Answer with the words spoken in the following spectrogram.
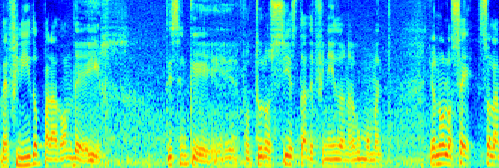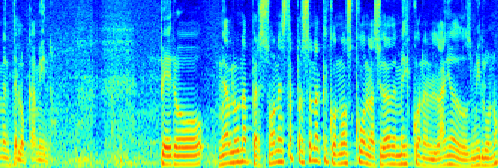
definido para dónde ir. Dicen que el futuro sí está definido en algún momento. Yo no lo sé, solamente lo camino. Pero me habla una persona, esta persona que conozco en la Ciudad de México en el año de 2001,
